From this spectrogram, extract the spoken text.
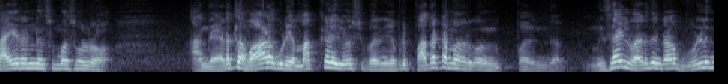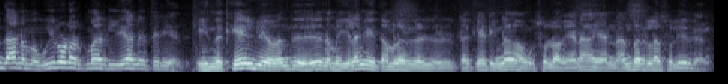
சைரன்னு சும்மா சொல்கிறோம் அந்த இடத்துல வாழக்கூடிய மக்களை யோசிச்சு பாருங்க எப்படி பதட்டமாக இருக்கும். இப்போ இந்த மிசைல் வருதுன்றா விழுந்தா நம்ம உயிரோட இருக்குமா இல்லையான்னு தெரியாது. இந்த கேள்வியை வந்து நம்ம இலங்கை தமிழர்கள்ட்ட கேட்டிங்கன்னா அவங்க சொல்லுவாங்க. ஏன்னா என் நண்பர்கள்லாம் சொல்லியிருக்காங்க.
